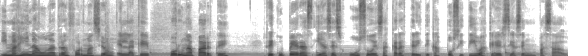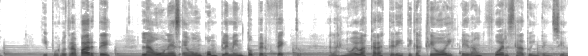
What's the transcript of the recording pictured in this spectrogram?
imagina una transformación en la que, por una parte, recuperas y haces uso de esas características positivas que ejercías en un pasado y por otra parte, la unes en un complemento perfecto a las nuevas características que hoy le dan fuerza a tu intención.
